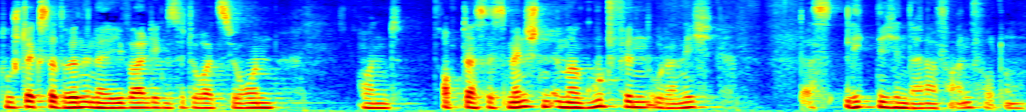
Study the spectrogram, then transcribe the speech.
du steckst da drin in der jeweiligen Situation und ob das es Menschen immer gut finden oder nicht, das liegt nicht in deiner Verantwortung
